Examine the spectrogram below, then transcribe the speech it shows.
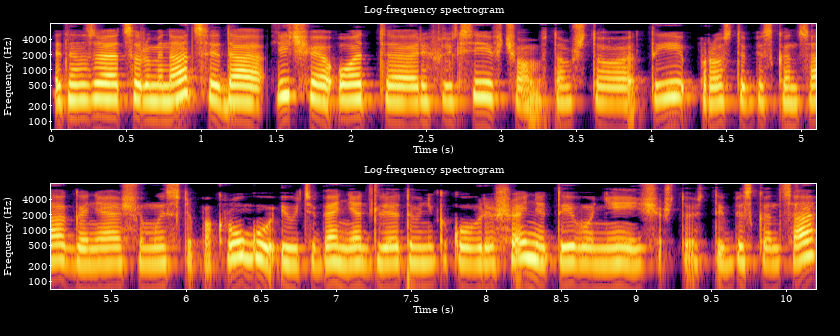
Это называется руминацией, да. Отличие от э, рефлексии в чем? В том, что ты просто без конца гоняешь мысли по кругу, и у тебя нет для этого никакого решения, ты его не ищешь. То есть ты без конца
